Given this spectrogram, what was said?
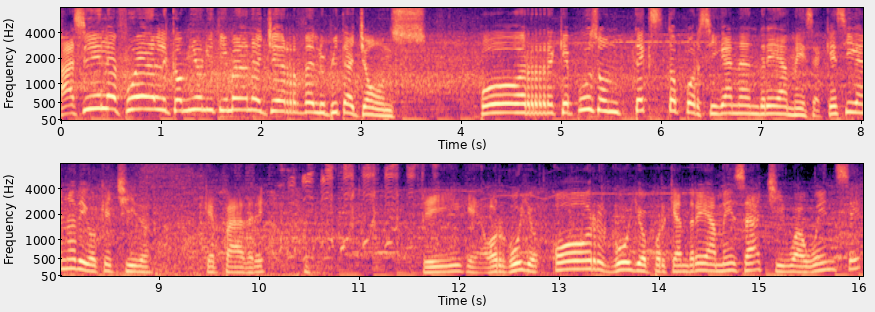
Así le fue al community manager de Lupita Jones. Porque puso un texto por si gana Andrea Mesa. Que si ganó, digo, qué chido. Qué padre. Sí, orgullo, orgullo, porque Andrea Mesa, chihuahuense,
